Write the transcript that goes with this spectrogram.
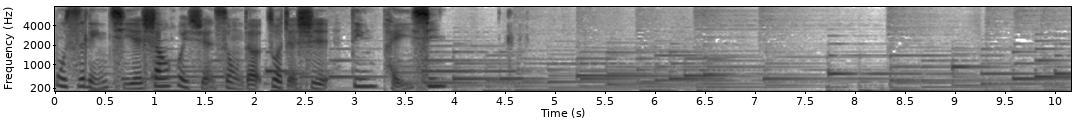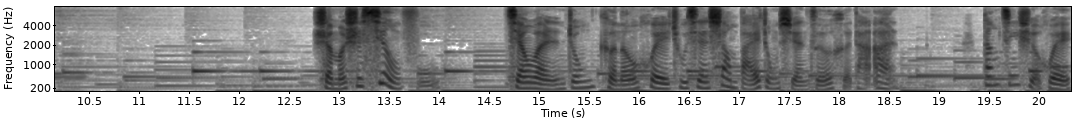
穆斯林企业商会选送的，作者是丁培新。什么是幸福？千万人中可能会出现上百种选择和答案。当今社会，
